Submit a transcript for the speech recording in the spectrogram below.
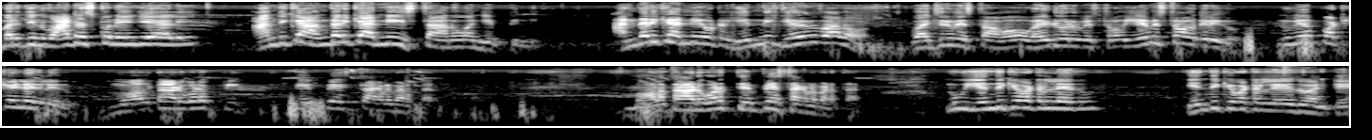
మరి దీన్ని వాటేసుకొని ఏం చేయాలి? అందుకే అందరికీ అన్నీ ఇస్తాను అని చెప్పింది. అందరికీ అన్నీ ఇవ్వటం. ఎన్ని ఏమి ఇవ్వాలో వజ్రం ఇస్తావో వైడూరం ఇస్తావో ఏమి ఇస్తావో తెలియదు నువ్వేం పట్టుకెళ్ళేది లేదు. మొలతాడు కూడా పి- తెంపేసి తగలబెడతారు మొలతాడు కూడా తెంపేసి తగలబెడతారు నువ్వు ఎందుకు ఇవ్వటం లేదు? ఎందుకు ఇవ్వటం లేదు అంటే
